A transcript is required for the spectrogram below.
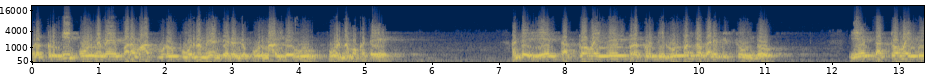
ప్రకృతి పూర్ణమే పరమాత్ముడు పూర్ణమే అంటే రెండు పూర్ణాలు లేవు. పూర్ణం ఒకటే. అంటే ఏ తత్వమైతే ప్రకృతి రూపంతో కనిపిస్తూ ఉందో ఏ తత్వమైతే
